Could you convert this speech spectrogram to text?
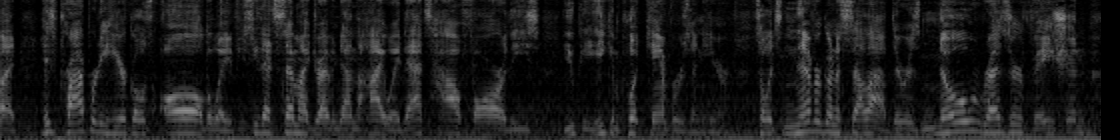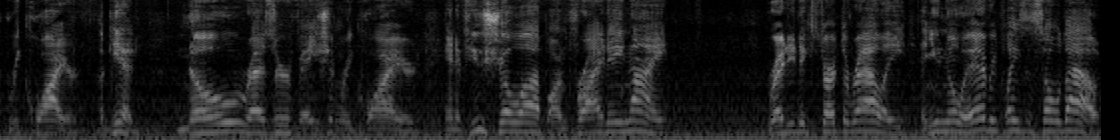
But his property here goes all the way. If you see that semi driving down the highway, that's how far these you can, he can put campers in here. So it's never going to sell out. There is no reservation required. Again, no reservation required. And if you show up on Friday night ready to start the rally and you know every place is sold out,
